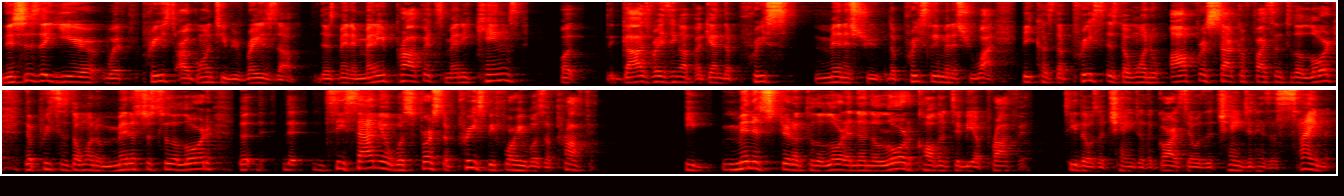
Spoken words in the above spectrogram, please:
This is a year where priests are going to be raised up. There's been many prophets, many kings, but God's raising up again the priest ministry, the priestly ministry. Why? Because the priest is the one who offers sacrifice unto the Lord. The priest is the one who ministers to the Lord. The, the, see, Samuel was first a priest before he was a prophet he ministered unto the Lord, and then the Lord called him to be a prophet. See, there was a change of the guards, there was a change in his assignment.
